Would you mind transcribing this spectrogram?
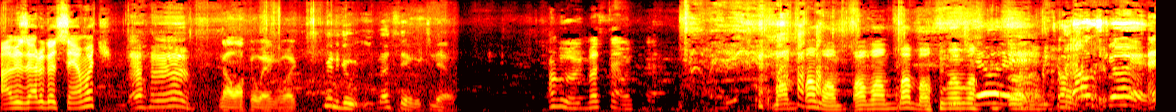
Javi, mm. um, is that a good sandwich? Yes, it is. Now walk away and go like, I'm gonna go eat my sandwich now. I'm gonna eat my sandwich now. That was good.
